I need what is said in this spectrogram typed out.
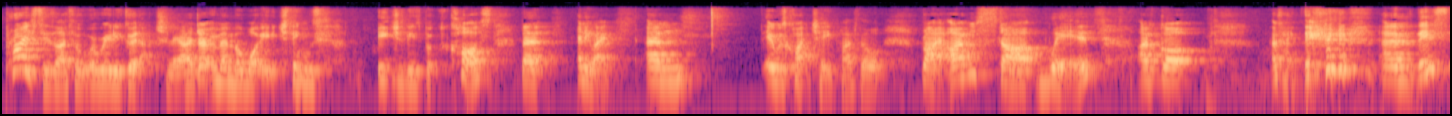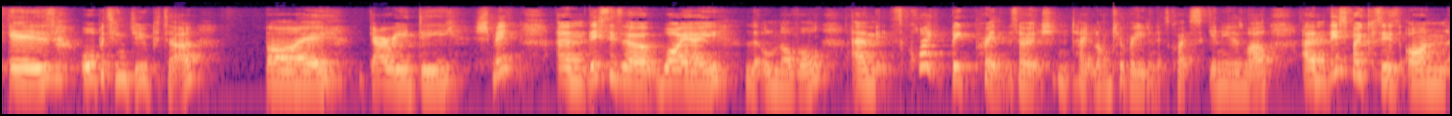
prices I thought were really good actually. I don't remember what each things, each of these books cost, but anyway, um, it was quite cheap I thought. Right, I will start with, I've got, okay, um, this is Orbiting Jupiter by Gary D. Schmidt. Um, this is a YA little novel. Um, it's quite big print, so it shouldn't take long to read and it's quite skinny as well. Um, this focuses on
